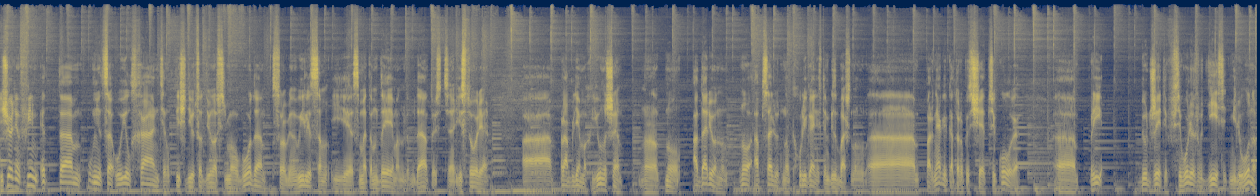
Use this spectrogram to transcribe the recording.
Еще один фильм – это «Умница Уилл Хантинг» 1997 года с Робин Уиллисом и с Мэттом Деймоном, да, то есть э, история о проблемах юноши, э, ну, одаренным, но абсолютно хулиганистым, безбашенным э, парнягой, который посещает психолога, э, при бюджете всего лишь в 10 миллионов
